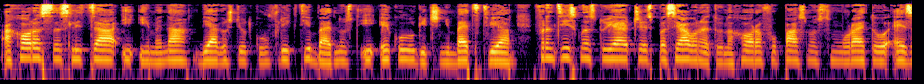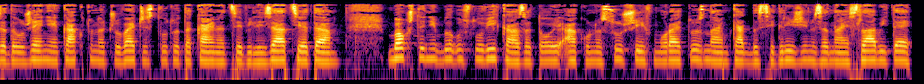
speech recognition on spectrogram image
а хора с лица и имена, бягащи от конфликти, бедност и екологични бедствия. Франциск настоя, че спасяването на хора в опасност в морето е задължение както на човечеството, така и на цивилизацията. Бог ще ни благослови, каза той, ако на суша и в морето знаем как да се грижим за най-слабите,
